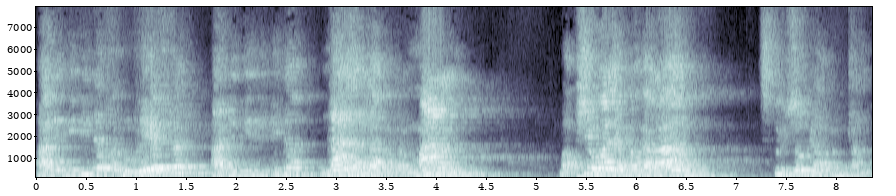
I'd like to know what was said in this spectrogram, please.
ary indrindrindra fa noro hevitra ary indrindrindrindra milaza ny zavatra marina, mampiseho azy amin'ny mangarahara, tsy toy izao ny zavatra mitranga.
